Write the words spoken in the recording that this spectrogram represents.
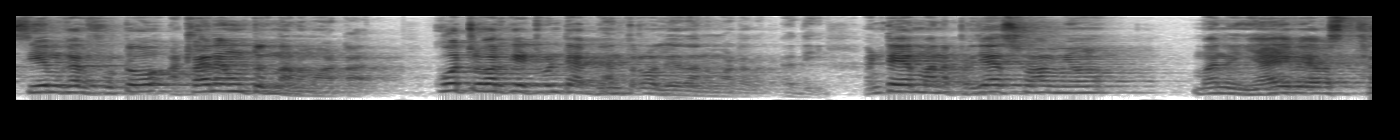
సీఎం గారి ఫోటో అట్లానే ఉంటుందన్నమాట. కోర్టు వరకు ఎటువంటి అభ్యంతరం లేదన్నమాట అది. అంటే మన ప్రజాస్వామ్యం మన న్యాయ వ్యవస్థ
